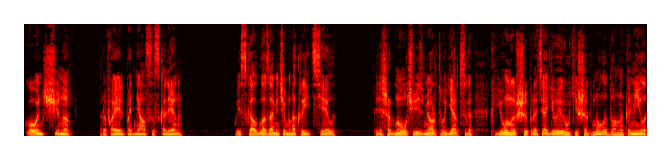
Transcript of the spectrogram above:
«Кончено!» Рафаэль поднялся с колена, поискал глазами, чему накрыть тело, перешагнул через мертвого герцога. К юноше, протягивая руки, шагнула Донна Камила.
